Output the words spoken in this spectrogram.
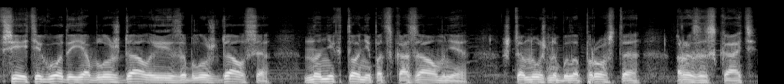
Все эти годы я блуждал и заблуждался, но никто не подсказал мне, что нужно было просто разыскать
